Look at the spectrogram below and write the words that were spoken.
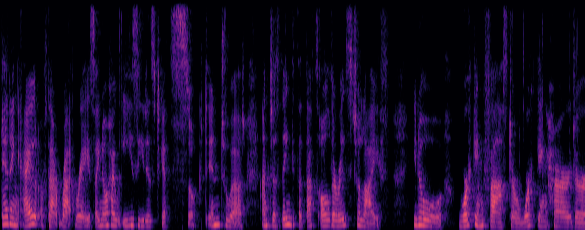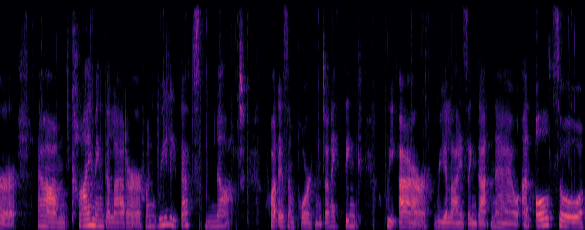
getting out of that rat race. I know how easy it is to get sucked into it and to think that that's all there is to life. You know, working faster, working harder, um, climbing the ladder, when really that's not what is important. And I think we are realizing that now. And also,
